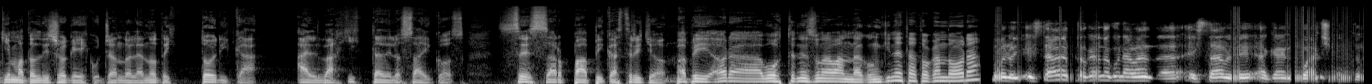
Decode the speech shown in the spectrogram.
¿Quién mató al DJ escuchando la nota histórica al bajista de los Psychos, César Papi Castrillón? Papi, ahora vos tenés una banda. ¿Con quién estás tocando ahora? Bueno, estaba tocando con una banda estable acá en Washington.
